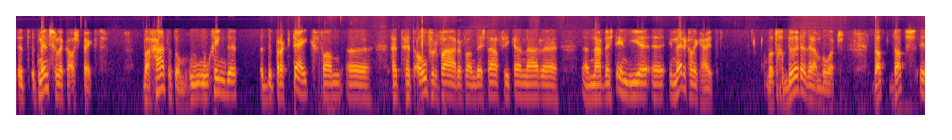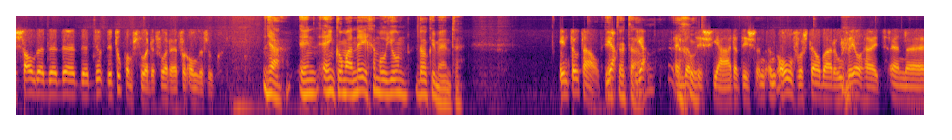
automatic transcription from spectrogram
het, het menselijke aspect. Waar gaat het om? Hoe, hoe ging de, de praktijk van eh, het, het overvaren van West-Afrika naar, eh, eh, naar West-Indië in werkelijkheid? Wat gebeurde er aan boord? Dat, dat is, zal de, de, de, de, de toekomst worden voor, voor onderzoek. Ja, in 1,9 miljoen documenten. In totaal. In ja, totaal. Ja. En dat is, ja, dat is een, een onvoorstelbare hoeveelheid. En eh,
